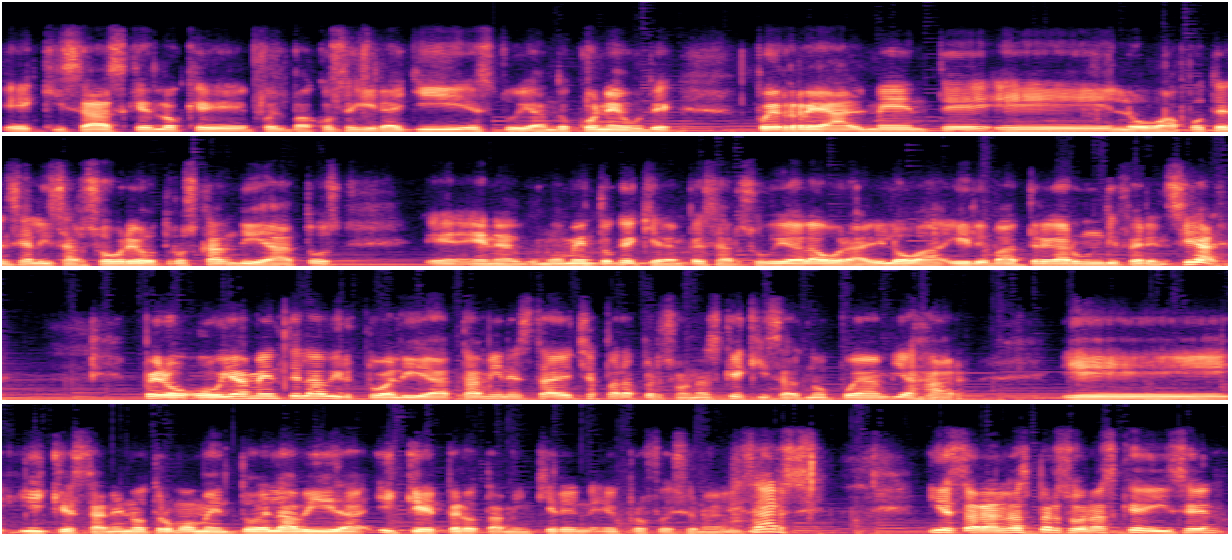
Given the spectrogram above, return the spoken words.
eh, quizás que es lo que pues, va a conseguir allí estudiando con EUDE, pues realmente eh, lo va a potencializar sobre otros candidatos en, algún momento que quiera empezar su vida laboral y, lo va, y le va a entregar un diferencial pero obviamente la virtualidad también está hecha para personas que quizás no puedan viajar eh, y que están en otro momento de la vida y que pero también quieren eh, profesionalizarse. Y estarán las personas que dicen,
